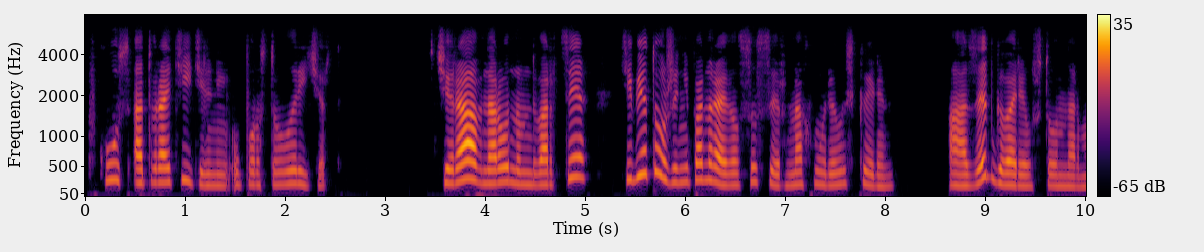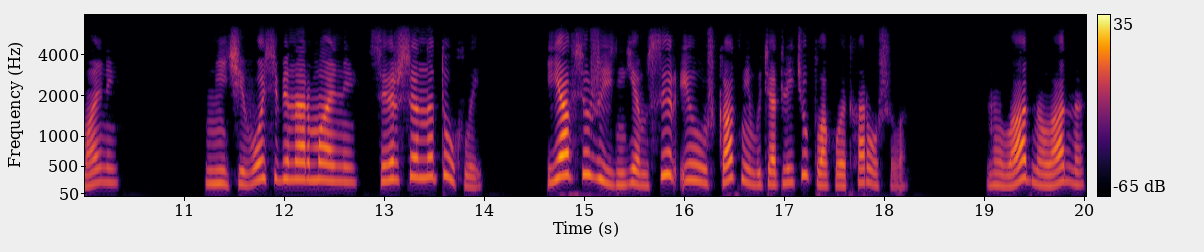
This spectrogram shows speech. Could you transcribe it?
«Вкус отвратительный», — упорствовал Ричард. «Вчера в Народном дворце тебе тоже не понравился сыр», — нахмурилась Кэлен. «А Зед говорил, что он нормальный». «Ничего себе нормальный, совершенно тухлый. Я всю жизнь ем сыр и уж как-нибудь отличу плохой от хорошего». «Ну ладно, ладно.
